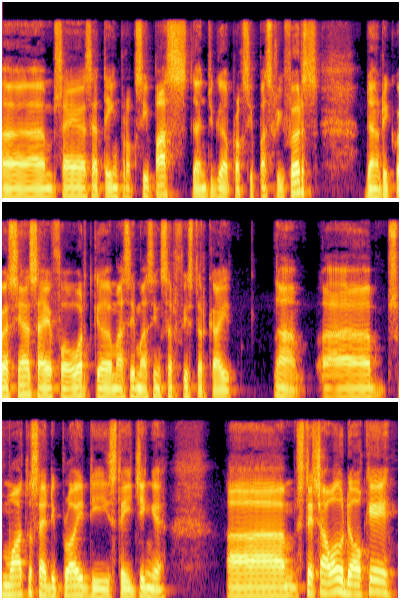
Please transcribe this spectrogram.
um, saya setting proxy pass dan juga proxy pass reverse dan requestnya saya forward ke masing-masing service terkait. Nah, uh, semua itu saya deploy di staging ya. Um, stage awal udah oke, okay,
